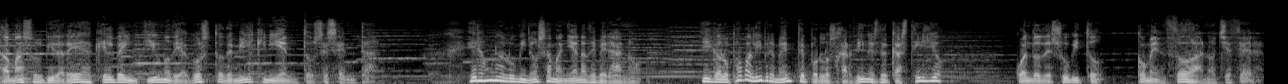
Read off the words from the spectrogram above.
Jamás olvidaré aquel 21 de agosto de 1560. Era una luminosa mañana de verano y galopaba libremente por los jardines del castillo cuando de súbito comenzó a anochecer.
